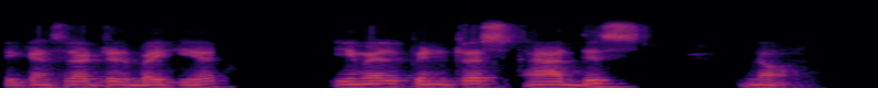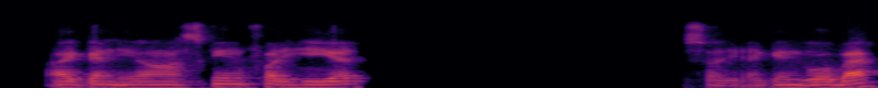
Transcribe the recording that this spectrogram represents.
You can select it by here. Email, Pinterest, AddThis. No. I can you asking for here. Sorry, I can go back.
